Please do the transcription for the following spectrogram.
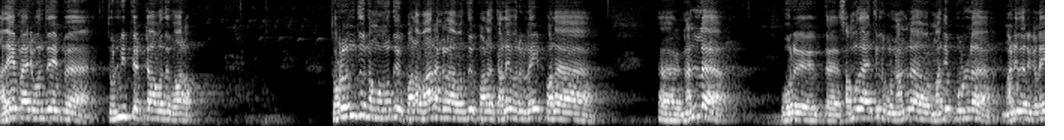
அதே மாதிரி வந்து இப்போ தொண்ணூத்தெட்டாவது வாரம். தொடர்ந்து நம்ம வந்து பல வாரங்களாக வந்து பல தலைவர்களை பல நல்ல ஒரு இந்த சமுதாயத்தில் ஒரு நல்ல மதிப்புள்ள மனிதர்களை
